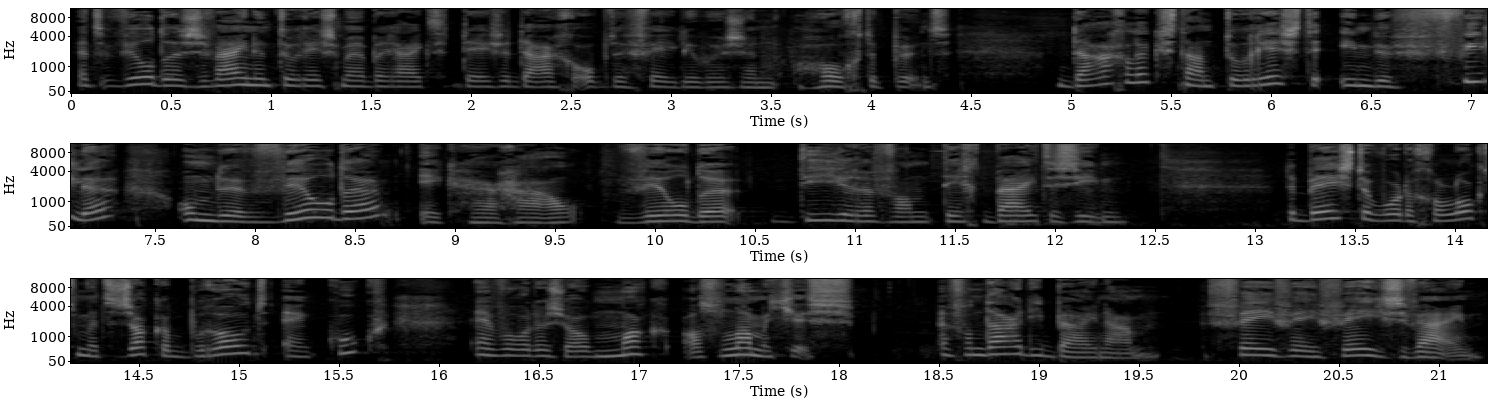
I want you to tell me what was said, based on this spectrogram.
Het wilde zwijnentoerisme bereikt deze dagen op de Veluwe zijn hoogtepunt... Dagelijks staan toeristen in de file om de wilde, ik herhaal, wilde dieren van dichtbij te zien. De beesten worden gelokt met zakken brood en koek en worden zo mak als lammetjes. En vandaar die bijnaam, VVV-zwijn.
